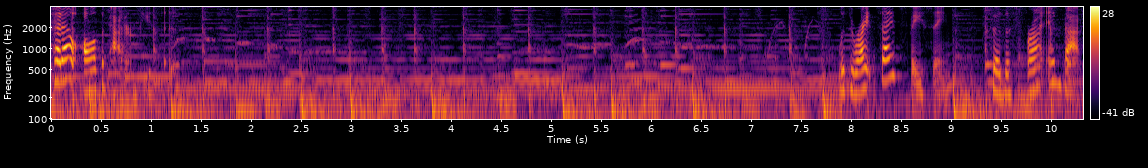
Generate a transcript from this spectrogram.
Cut out all the pattern pieces. With right sides facing, sew the front and back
